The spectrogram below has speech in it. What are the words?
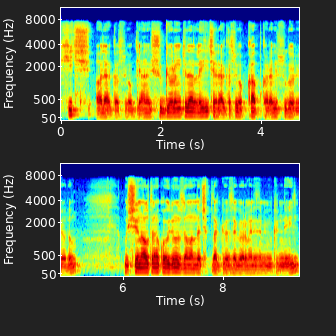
hiç alakası yok. Yani şu görüntülerle hiç alakası yok. Kapkara bir su görüyordum. Işığın altına koyduğunuz zaman da çıplak gözle görmeniz mümkün değil.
